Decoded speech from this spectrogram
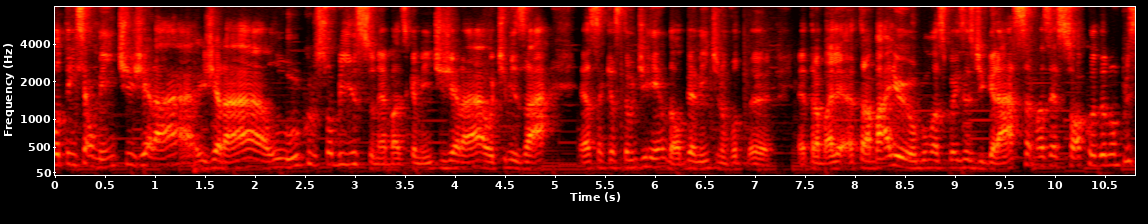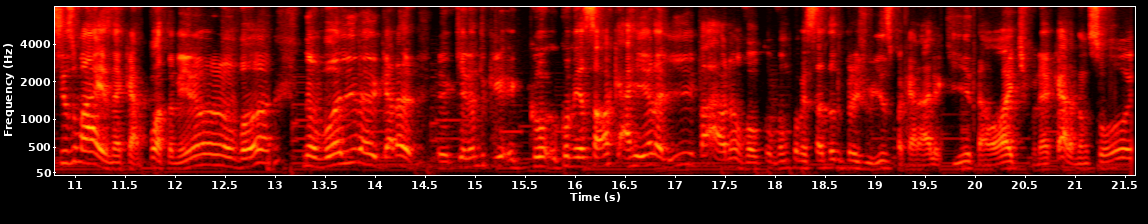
potencialmente gerar, gerar lucro sobre isso, né? Basicamente gerar, otimizar essa questão de renda. Obviamente, não vou é, é trabalho, é, trabalho algumas coisas de graça, mas é só quando eu não preciso mais, né, cara? Pô, também eu não vou, não vou ali, né, cara, querendo que, co, começar uma carreira ali, pá, não, vou, vamos começar dando prejuízo pra caralho aqui, tá ótimo, né, cara? Não sou sou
